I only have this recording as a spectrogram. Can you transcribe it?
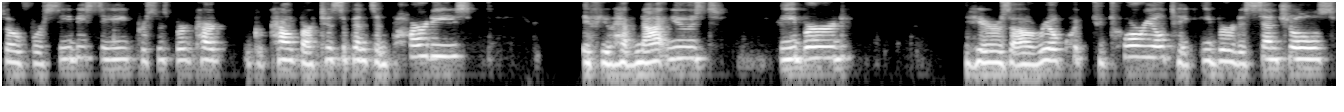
So for CBC, Christmas bird card count participants and parties. If you have not used eBird. Here's a real quick tutorial, take eBird Essentials.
